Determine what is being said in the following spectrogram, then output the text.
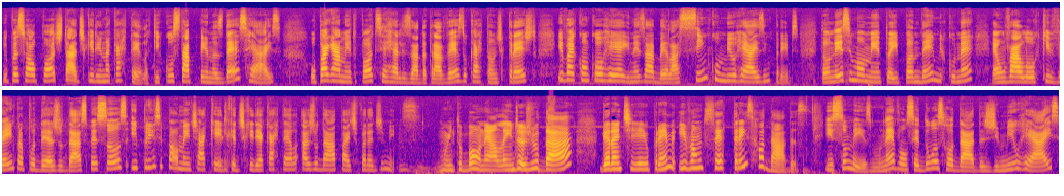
e o pessoal pode está adquirindo a cartela, que custa apenas R$ reais. O pagamento pode ser realizado através do cartão de crédito e vai concorrer aí, né, Isabela, a 5 mil reais em prêmios. Então, nesse momento aí pandêmico, né, é um valor que vem para poder ajudar as pessoas e principalmente aquele que adquirir a cartela, ajudar a parte para de Minas. Muito bom, né? Além de ajudar, garantir o prêmio e vão ser três rodadas. Isso mesmo, né? Vão ser duas rodadas de mil reais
